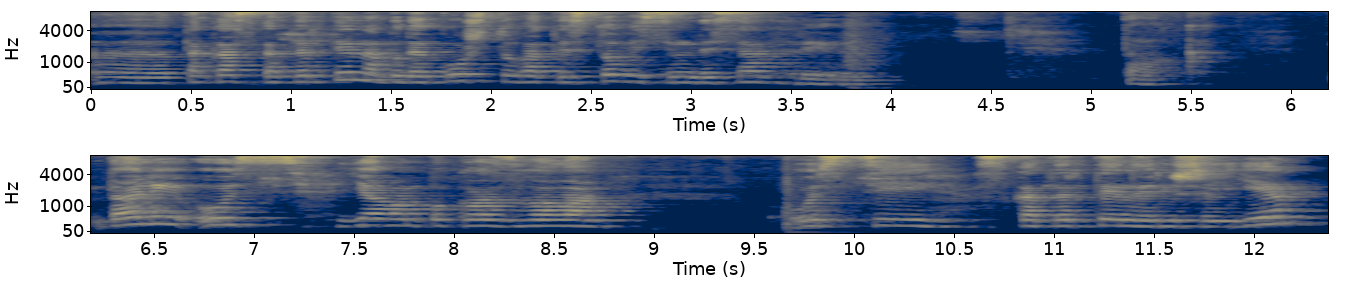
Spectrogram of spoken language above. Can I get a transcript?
Е, Така скатертина буде коштувати 180 гривень. Так. Далі ось я вам показувала ось ці скатертини рішельє.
